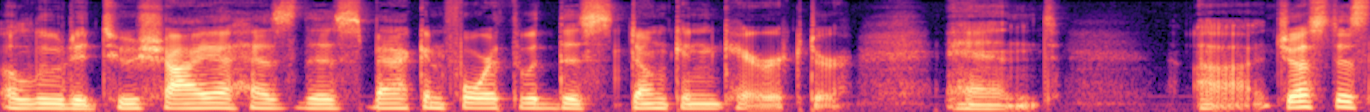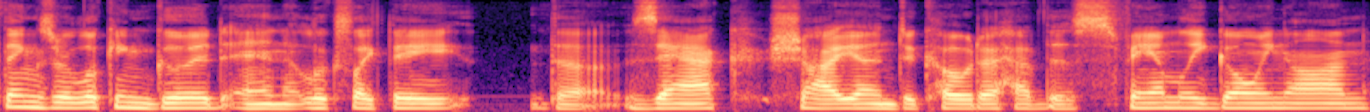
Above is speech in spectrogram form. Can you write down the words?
alluded to, Shia has this back and forth with this Duncan character, and uh, just as things are looking good and it looks like they the Zach, Shia, and Dakota have this family going on.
